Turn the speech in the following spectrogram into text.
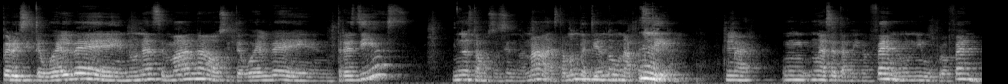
pero si te vuelve en una semana o si te vuelve en tres días, no estamos haciendo nada, estamos metiendo una pastilla, claro. un, un acetaminofén, un ibuprofeno.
